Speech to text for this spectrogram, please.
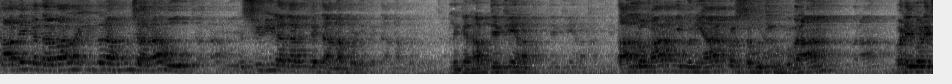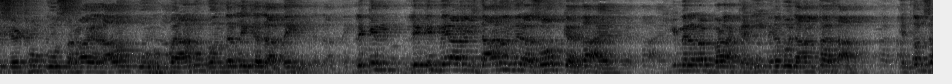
کعبے کا دروازہ اتنا اونچا نہ ہو کہ سیڑھی لگا کے جانا پڑے۔ لیکن اب دیکھیں آپ، تعلقات کی بنیاد پر سعودی حکمران بڑے بڑے سیٹھوں کو، سرمایہ داروں کو، حکمرانوں کو اندر لے کر جاتے ہیں۔ لیکن لیکن میرا وجدان اور میرا ذوق کہتا ہے کہ میرا رب بڑا کریم ہے، وہ جانتا تھا کہ قبضہ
